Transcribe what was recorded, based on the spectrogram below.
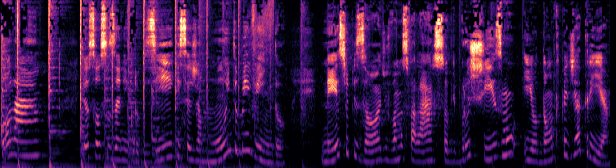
Olá, eu sou Suzane Grubzik e seja muito bem-vindo. Neste episódio, vamos falar sobre bruxismo e odontopediatria.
